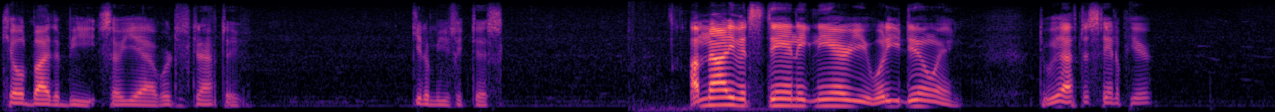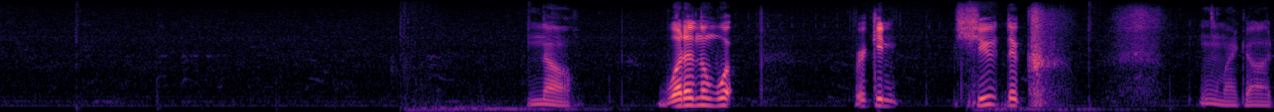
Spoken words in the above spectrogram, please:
Killed by the beat. So yeah, we're just gonna have to get a music disc. I'm not even standing near you. What are you doing? Do we have to stand up here? No. What in the what? Freaking shoot the. oh my god.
